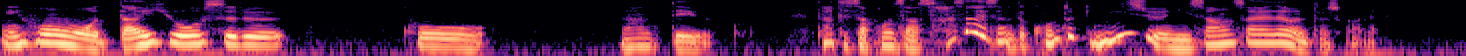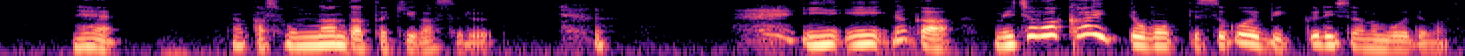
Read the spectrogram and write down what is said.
日本を代表する、こう、なんていうだってさこのさサザエさんってこの時223歳だよね確かね。ね。なんかそんなんだった気がする。いいなんかめちゃ若いって思ってすごいびっくりしたの覚えてます。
